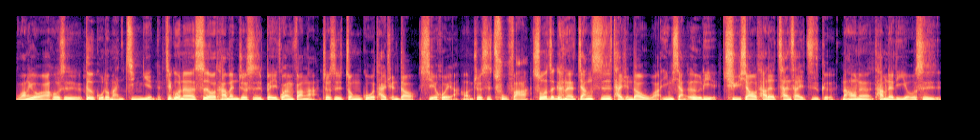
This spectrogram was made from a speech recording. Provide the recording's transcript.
网友啊或是各国都蛮惊艳的。结果呢，事后他们就是被官方啊，就是中国跆拳道协会啊，啊，就是处罚，说这个呢僵尸跆拳道舞啊影响恶劣，取消他的参赛资格。然后呢，他们的理由是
